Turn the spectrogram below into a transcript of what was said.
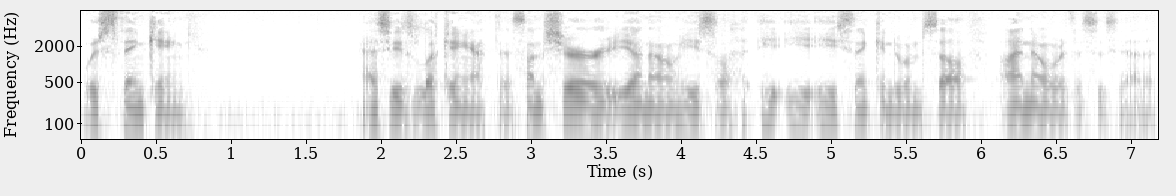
was thinking as he's looking at this. I'm sure, you know, he's, he, he's thinking to himself, I know where this is headed.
